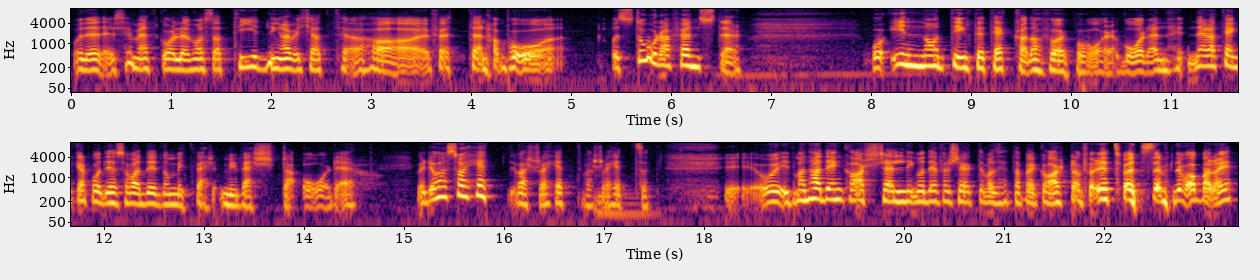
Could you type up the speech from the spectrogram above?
Och det cementgolvet måste ha tidningar vi att ha fötterna på. Och stora fönster. Och in någonting till täcka dem för på våren. När jag tänker på det så var det nog mitt, min värsta år där. Men det var så hett, det var så hett, det var så hett. Så att, och man hade en kartställning och det försökte man sätta på en karta för ett fönster, men det var bara ett.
